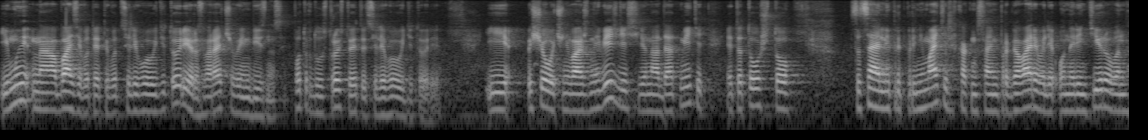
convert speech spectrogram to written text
и мы на базе вот этой вот целевой аудитории разворачиваем бизнес по трудоустройству этой целевой аудитории. И еще очень важная вещь здесь, ее надо отметить, это то, что социальный предприниматель, как мы с вами проговаривали, он ориентирован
